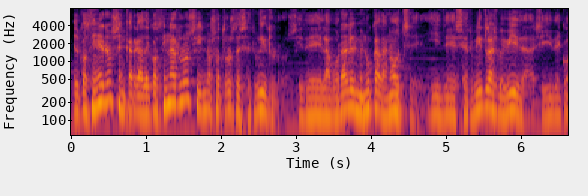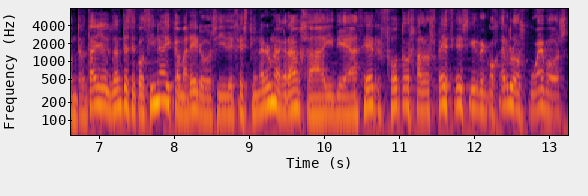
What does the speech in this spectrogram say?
El cocinero se encarga de cocinarlos y nosotros de servirlos, y de elaborar el menú cada noche, y de servir las bebidas, y de contratar ayudantes de cocina y camareros, y de gestionar una granja, y de hacer fotos a los peces y recoger los huevos,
